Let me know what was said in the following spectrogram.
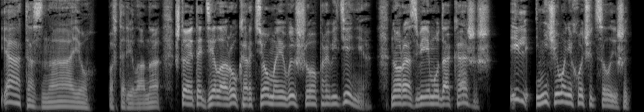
Я-то знаю, повторила она, что это дело рук Артема и высшего провидения. Но разве ему докажешь? Иль ничего не хочет слышать.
